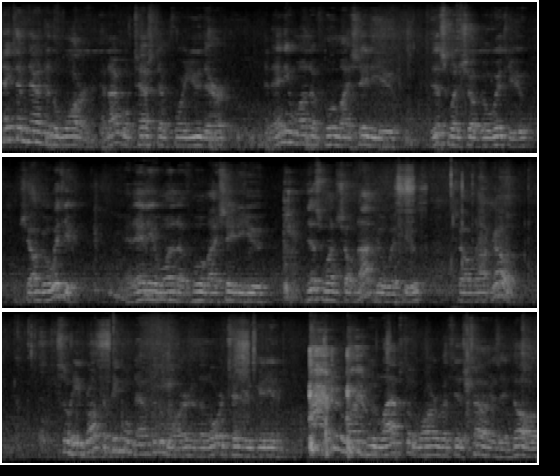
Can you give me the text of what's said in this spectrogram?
Take them down to the water, and I will test them for you there. And any one of whom I say to you, This one shall go with you, shall go with you. And any one of whom I say to you, This one shall not go with you, shall not go. So he brought the people down to the water, and the Lord said to Gideon, Everyone who laps the water with his tongue as a dog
